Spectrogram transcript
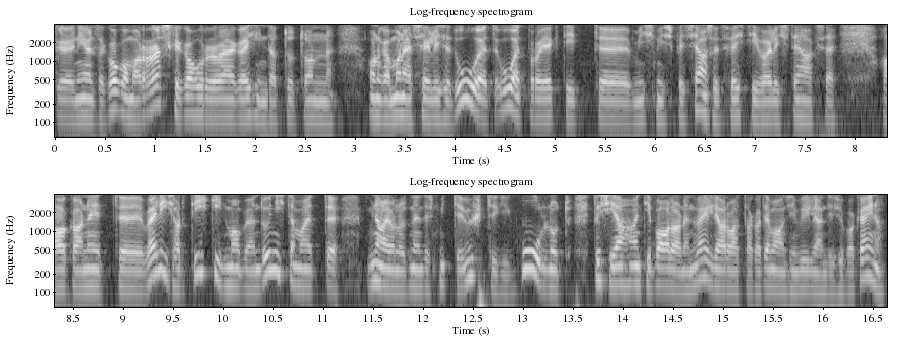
nii-öelda kogu oma raske kahurväega esindatud, on on ka mõned sellised uued, uued projektid, eh, mis, mis spetsiaalselt festivaliks tehakse, aga need eh, välisartistid, ma pean tunnistama, et mina ei olnud nendest mitte ühtegi kuulnud, tõsi jah, Anti Paalanen välja arvata, aga tema on siin Viljandis juba käinud,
